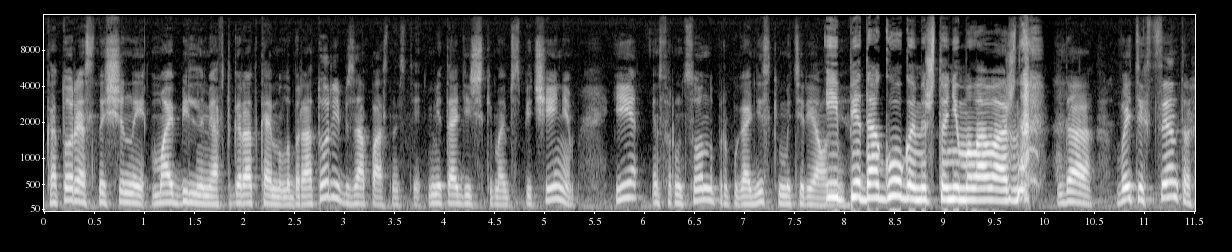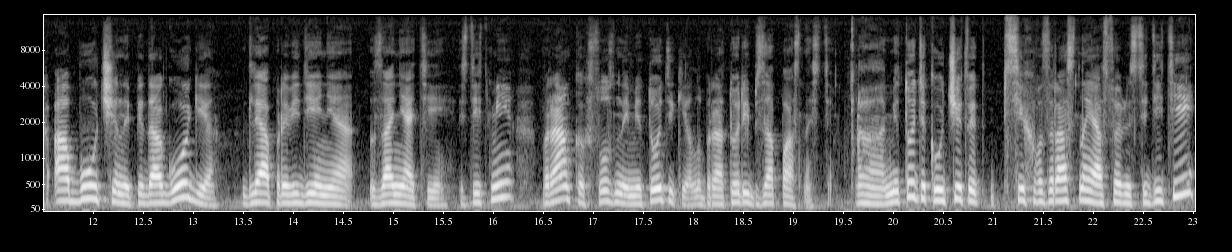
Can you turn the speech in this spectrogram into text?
которые оснащены мобильными автогородками лаборатории безопасности, методическим обеспечением и информационно-пропагандистским материалами. И педагогами, что немаловажно. Да, в этих центрах обучены педагоги, для проведения занятий с детьми в рамках созданной методики лаборатории безопасности. А, методика учитывает психовозрастные особенности детей,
